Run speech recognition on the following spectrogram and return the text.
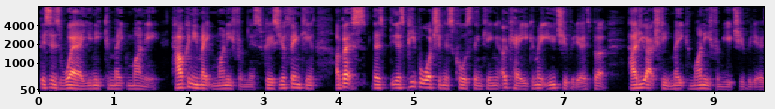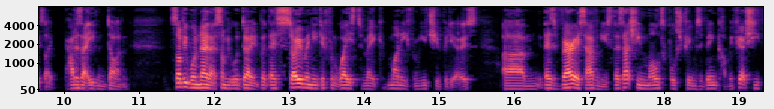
This is where you need to make money. How can you make money from this? Because you're thinking, I bet there's there's people watching this course thinking, okay, you can make YouTube videos, but how do you actually make money from YouTube videos? Like, how does that even done? Some people know that, some people don't, but there's so many different ways to make money from YouTube videos. Um, there's various avenues. There's actually multiple streams of income. If you actually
